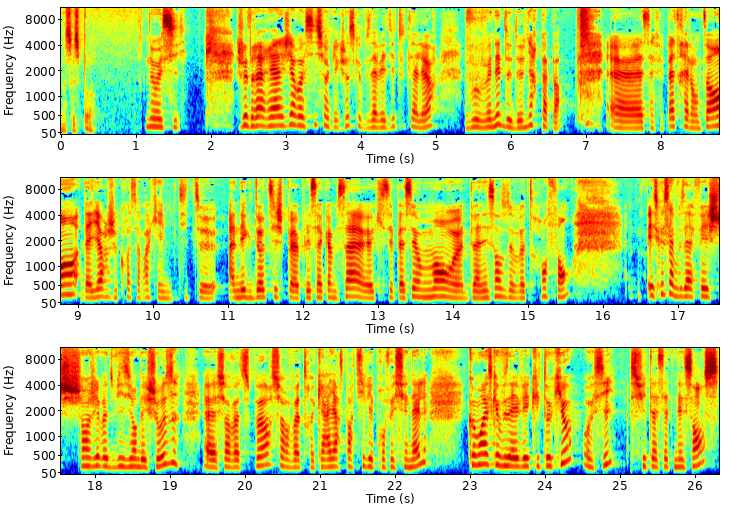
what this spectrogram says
dans ce sport. Nous aussi. Je voudrais réagir aussi sur quelque chose que vous avez dit tout à l'heure. Vous venez de devenir papa. Euh, ça fait pas très longtemps. D'ailleurs, je crois savoir qu'il y a une petite euh, anecdote, si je peux appeler ça comme ça, euh, qui s'est passée au moment euh, de la naissance de votre enfant. Est-ce que ça vous a fait changer votre vision des choses euh, sur votre sport, sur votre carrière sportive et professionnelle? Comment est-ce que vous avez vécu Tokyo aussi, suite à cette naissance?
